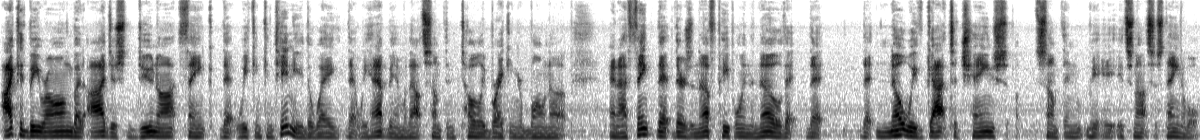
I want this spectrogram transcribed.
I could be wrong, but I just do not think that we can continue the way that we have been without something totally breaking or blown up. And I think that there's enough people in the know that that that know we've got to change something. It's not sustainable.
